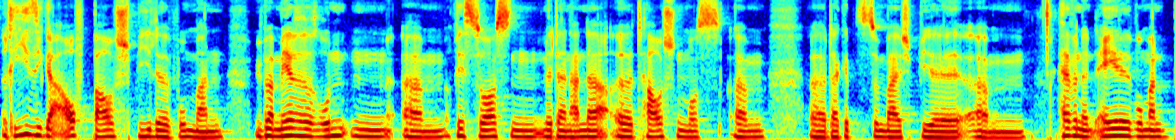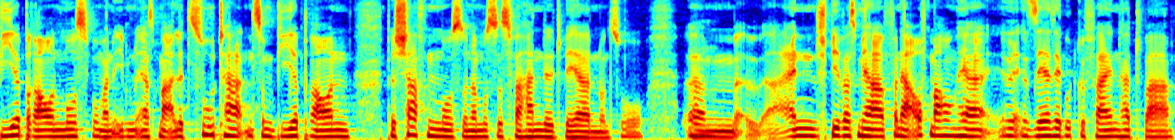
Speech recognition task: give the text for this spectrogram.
riesige Aufbauspiele, wo man über mehrere Runden ähm, Ressourcen miteinander äh, tauschen muss. Ähm, äh, da gibt es zum Beispiel ähm, Heaven and Ale, wo man Bier brauen muss, wo man eben erstmal alle Zutaten zum Bierbrauen beschaffen muss und dann muss das verhandelt werden und so. Ähm, ein Spiel, was mir von der Aufmachung her äh, sehr, sehr gut gefallen hat, war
